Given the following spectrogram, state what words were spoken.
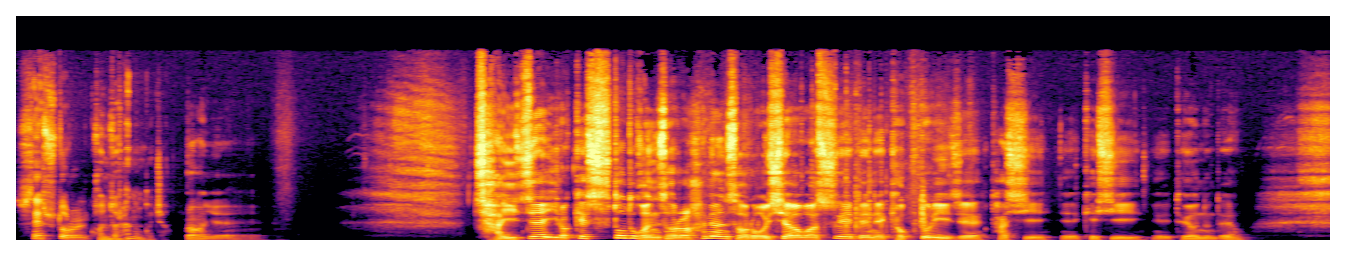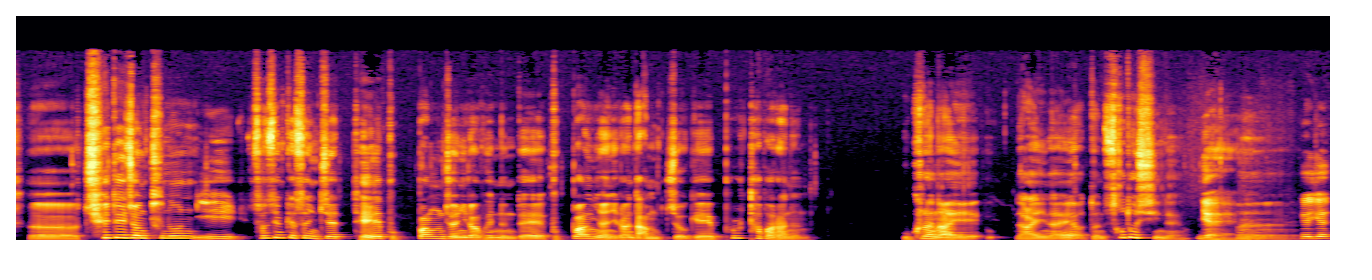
새 수도를 건설하는 거죠. 아, 예. 자, 이제 이렇게 수도도 건설을 하면서 러시아와 스웨덴의 격돌이 이제 다시 예, 개시되었는데요. 어, 최대 전투는 이 선생님께서 이제 대북방전이라고 했는데 북방이 아니라 남쪽의 폴타바라는 우크라이나의 나라의 어떤 소도시네요. 예. 예. 그러니까 이게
